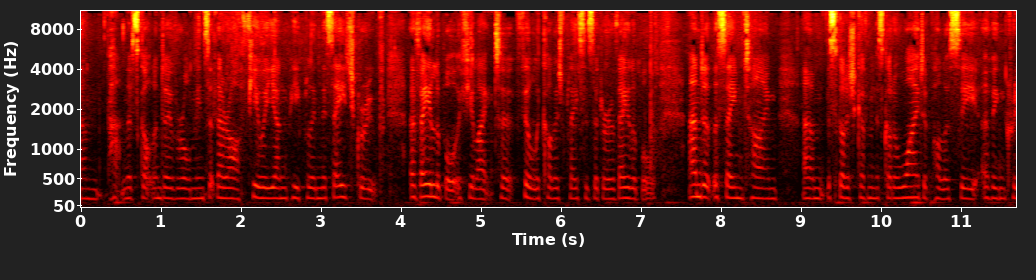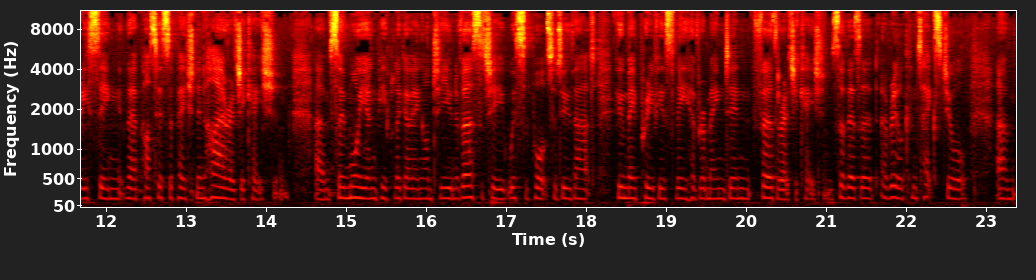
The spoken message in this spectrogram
um, pattern of Scotland overall means that there are fewer young people in this age group available, if you like, to fill the college places that are available and at the same time um, the Scottish Government has got a wider policy of increasing their participation in higher education. Um, so more young people are going on to university with support to do that who may previously have remained in further education. So there's a, a real contextual um,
